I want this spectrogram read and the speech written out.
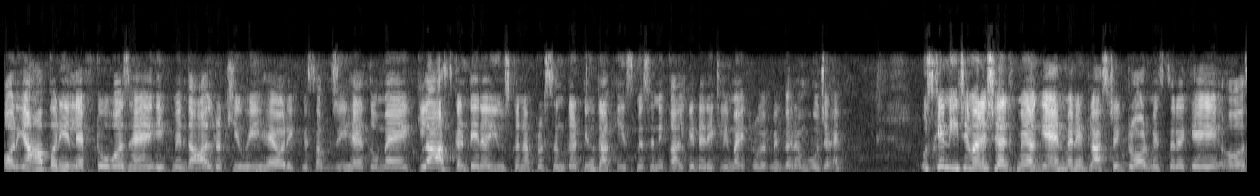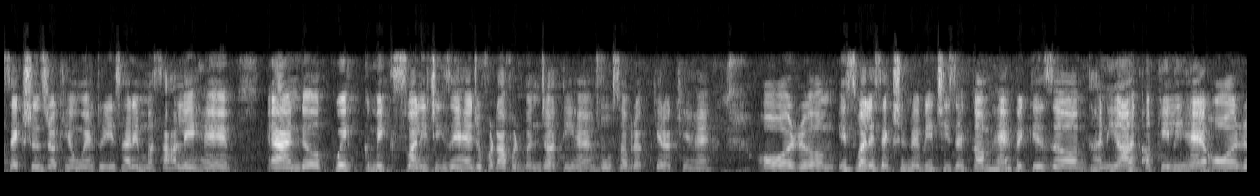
और यहाँ पर ये लेफ़्ट ओवर्स हैं, एक में दाल रखी हुई है और एक में सब्ज़ी है तो मैं ग्लास कंटेनर यूज़ करना पसंद करती हूँ ताकि इसमें से निकाल के डायरेक्टली माइक्रोवेव में गर्म हो जाए। उसके नीचे वाले शेल्फ में अगेन मैंने प्लास्टिक ड्रॉर में इस तरह के सेक्शंस रखे हुए हैं तो ये सारे मसाले हैं एंड क्विक मिक्स वाली चीज़ें हैं जो फटाफट बन जाती हैं वो सब रख के रखे हैं। और uh, इस वाले सेक्शन में भी चीज़ें कम हैं बिकॉज़ uh, धनिया अकेली है और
